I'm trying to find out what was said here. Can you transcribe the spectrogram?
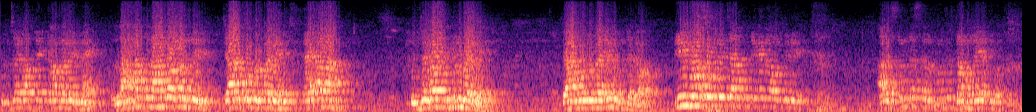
तुमच्या गावात एक काम झालेलं नाही. लहानात लहान गाव सांगते चार कोटी रुपये काय करा तुमच्या गावात किती रुपये चार कोटी रुपये तुमच्या गावात. तीन वर्षामध्ये चार कोटी काय गावात गेले. अडचण त्या सरपंच दमला या दिवस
